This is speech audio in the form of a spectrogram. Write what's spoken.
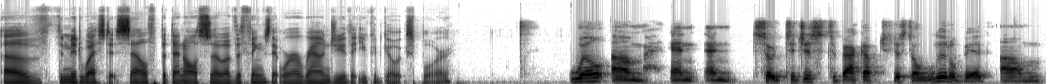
of the Midwest itself, but then also of the things that were around you that you could go explore? Well, um, and and so to just to back up just a little bit, um,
